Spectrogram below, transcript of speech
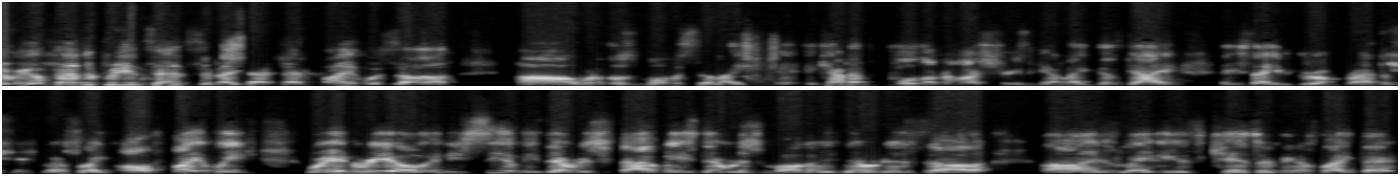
the real fans are pretty intense. And like that, that fight was uh uh one of those moments that like it, it kind of pulled on the heartstrings again. Like this guy, like said, he grew up right the street. So like all fight week, we're in Rio and you see him. He's there with his family, he's there with his mother, he's there with his uh uh his lady, his kids, everything else like that.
